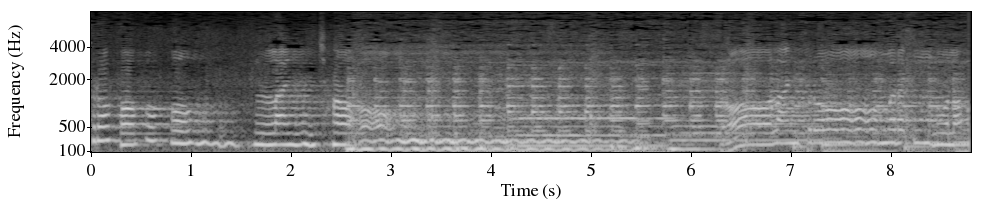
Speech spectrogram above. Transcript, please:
ស្រលាញ់ឆោម ស្រលាញ់ព្រមរឹកមួឡង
